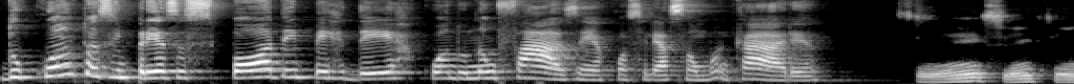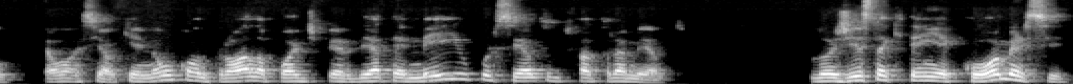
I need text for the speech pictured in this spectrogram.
do quanto as empresas podem perder quando não fazem a conciliação bancária? Sim, sim, sim. Então, assim, ó, quem não controla pode perder até meio por cento do faturamento. Lojista que tem e-commerce,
